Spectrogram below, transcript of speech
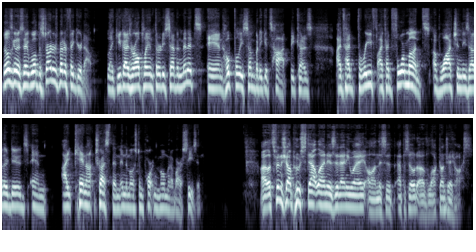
Bill's going to say, "Well, the starters better figure it out. Like you guys are all playing 37 minutes and hopefully somebody gets hot because I've had 3 I've had 4 months of watching these other dudes and I cannot trust them in the most important moment of our season." All right, let's finish up. Whose stat line is it anyway on this episode of Locked on Jayhawks?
